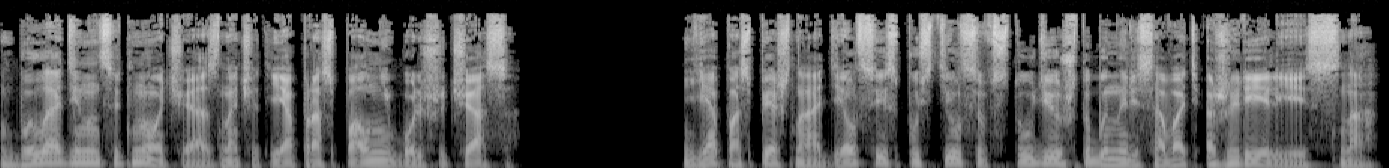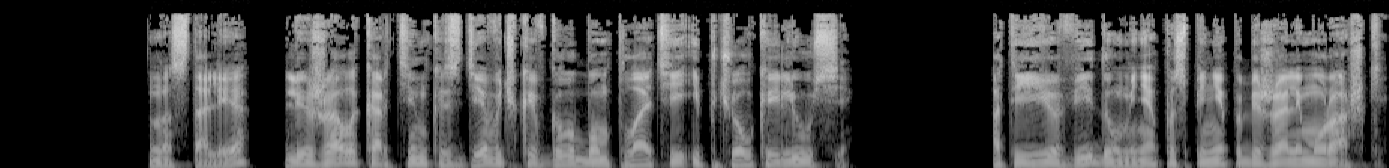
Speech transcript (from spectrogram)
Было одиннадцать ночи, а значит, я проспал не больше часа. Я поспешно оделся и спустился в студию, чтобы нарисовать ожерелье из сна. На столе лежала картинка с девочкой в голубом платье и пчелкой Люси. От ее вида у меня по спине побежали мурашки.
